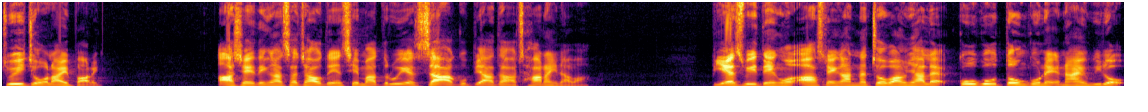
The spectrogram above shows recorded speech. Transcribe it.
ကြွေးကြော်လိုက်ပါတယ်အာဆယ်သင်းက16သင်းအဆင့်မှာသူတို့ရဲ့ဇာကိုပြသထားနိုင်တာပါ PSV သင်းကိုအာဆင်ကနှစ်ကြော်ပေါင်းရလက်6ဂိုး3ဂိုးနဲ့အနိုင်ပြီးတော့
